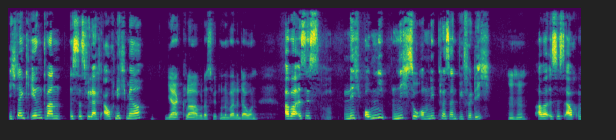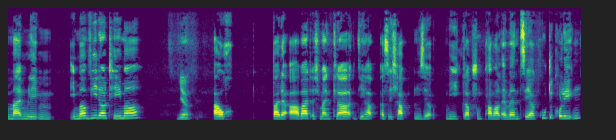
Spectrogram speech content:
ich denke, irgendwann ist das vielleicht auch nicht mehr, Ja, klar, aber das wird noch eine Weile dauern. aber es ist nicht, omni, nicht so omnipräsent wie für dich. Mhm. Aber es ist auch in meinem Leben immer wieder Thema. Ja. Auch bei der Arbeit. Ich meine, klar, die hab, also ich habe sehr, wie ich glaube schon ein paar Mal erwähnt, sehr gute Kollegen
